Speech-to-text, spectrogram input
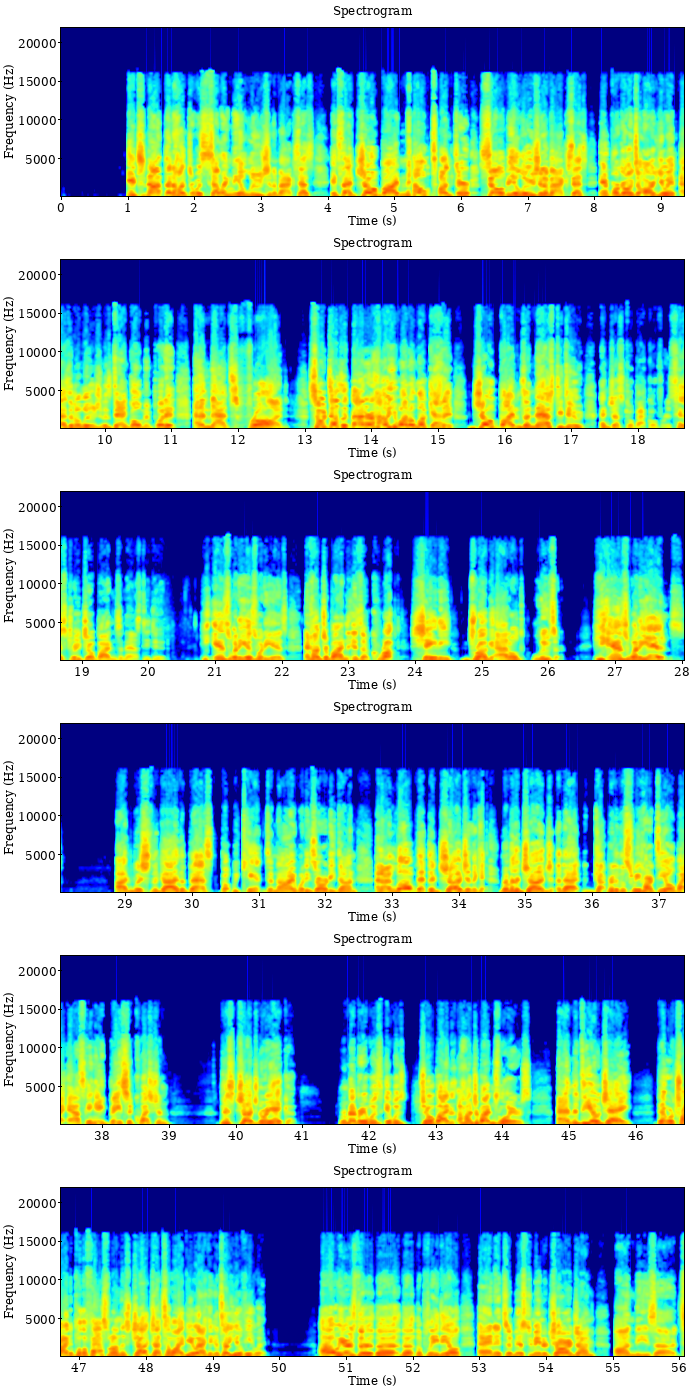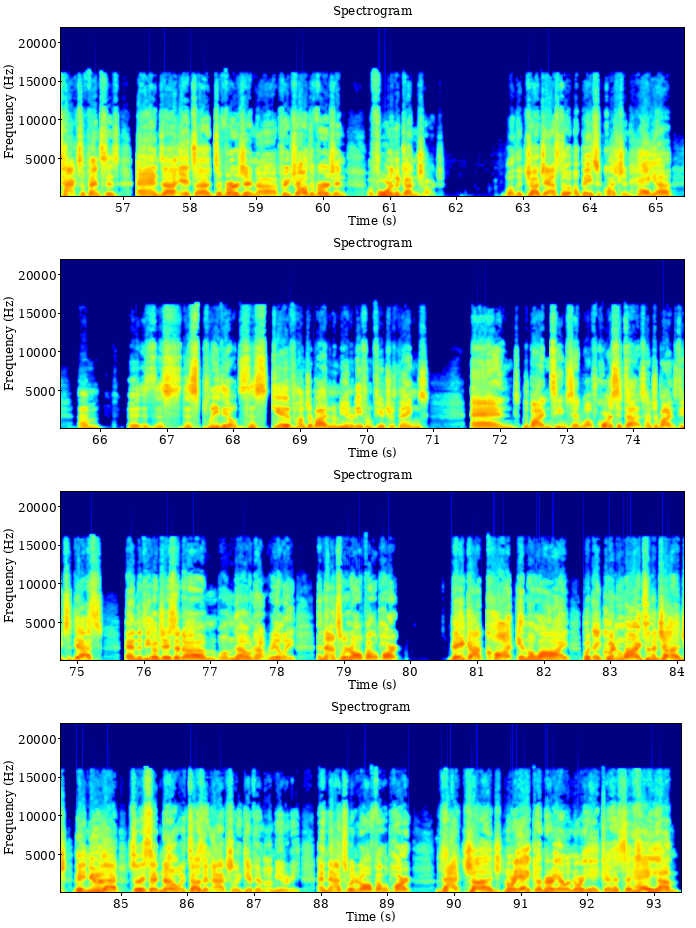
It's not that Hunter was selling the illusion of access. It's that Joe Biden helped Hunter sell the illusion of access, if we're going to argue it as an illusion, as Dan Goldman put it. And that's fraud. So it doesn't matter how you want to look at it. Joe Biden's a nasty dude. And just go back over his history. Joe Biden's a nasty dude. He is what he is, what he is. And Hunter Biden is a corrupt, shady, drug addled loser. He is what he is. I'd wish the guy the best, but we can't deny what he's already done. And I love that the judge in the case, remember the judge that got rid of the sweetheart deal by asking a basic question? This judge Noriega. remember it was it was Joe Biden, Hunter Biden's lawyers and the DOJ that were trying to pull a fast one on this judge. That's how I view it. I think that's how you view it oh, here's the, the the the plea deal, and it's a misdemeanor charge on on these uh, tax offenses, and uh, it's a diversion, uh, pretrial diversion for the gun charge. Well, the judge asked a, a basic question: Hey, uh, um, is this this plea deal? Does this give Hunter Biden immunity from future things? And the Biden team said, "Well, of course it does." Hunter Biden's team said, "Yes." And the DOJ said, um, well, no, not really. And that's when it all fell apart. They got caught in the lie, but they couldn't lie to the judge. They knew that. So they said, no, it doesn't actually give him immunity. And that's when it all fell apart. That judge, Noreika, Mary Ellen Noreika, has said, hey, um,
